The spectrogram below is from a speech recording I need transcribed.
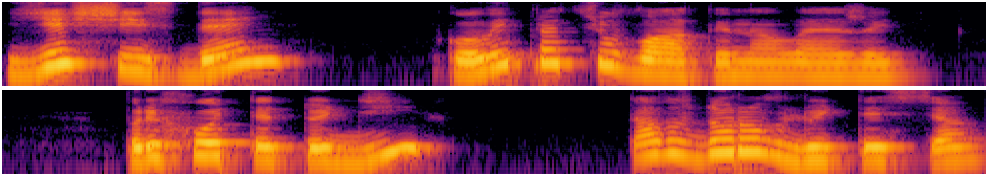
Є шість день, коли працювати належить. Приходьте тоді та вздоровлюйтеся,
